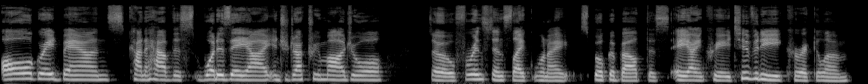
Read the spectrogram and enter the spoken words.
all grade bands kind of have this what is AI introductory module. So for instance, like when I spoke about this AI and creativity curriculum,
